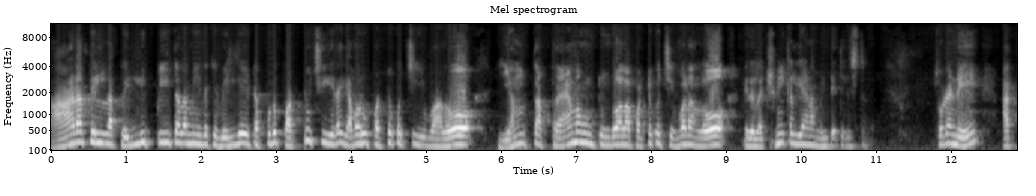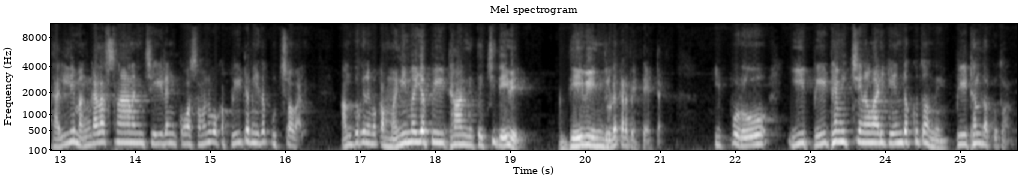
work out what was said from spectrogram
ఆడపిల్ల పెళ్ళి పీటల మీదకి వెళ్ళేటప్పుడు పట్టు చీర ఎవరు పట్టుకొచ్చి ఇవ్వాలో? ఎంత ప్రేమ ఉంటుందో అలా పట్టుకొచ్చి ఇవ్వడంలో మీరు లక్ష్మీ కళ్యాణం వింటే తెలుస్తుంది. చూడండి ఆ తల్లి మంగళ స్నానం చేయడం కోసమని ఒక పీట మీద కూర్చోవాలి. అందుకని ఒక మణిమయ పీఠాన్ని తెచ్చి దేవి దేవేంద్రుడు అక్కడ పెట్టేట. ఇప్పుడు ఈ పీఠం ఇచ్చిన వాడికి ఏం దక్కుతోంది? పీఠం దక్కుతోంది.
